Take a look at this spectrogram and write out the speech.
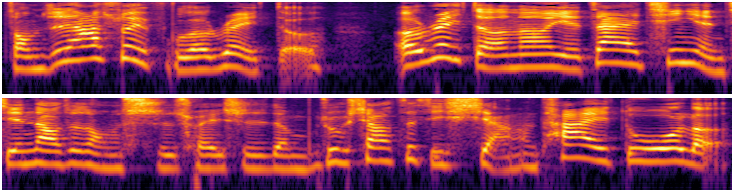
总之，他说服了瑞德，而瑞德呢，也在亲眼见到这种石锤时，忍不住笑自己想太多了。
